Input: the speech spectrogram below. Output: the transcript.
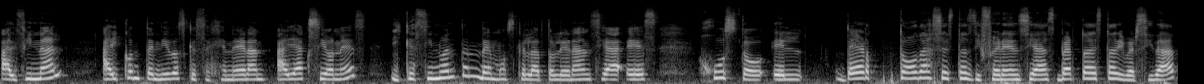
al final hay contenidos que se generan, hay acciones y que si no entendemos que la tolerancia es justo el ver todas estas diferencias, ver toda esta diversidad,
